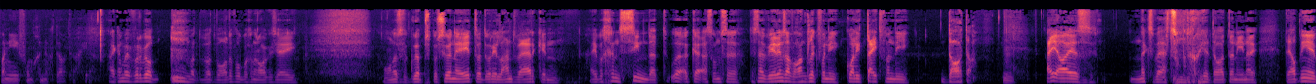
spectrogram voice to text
wanneer jy vir hom genoeg data gee. Ek kan byvoorbeeld wat wat waardevol begin raak as jy 100 verkoopspersone het wat oor die land werk en hy begin sien dat o, okay, as ons 'n dis nou weer eens afhanklik van die kwaliteit van die data. Hmm. AI is niks werd sonder goeie data nie nou. Dit help nie jy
